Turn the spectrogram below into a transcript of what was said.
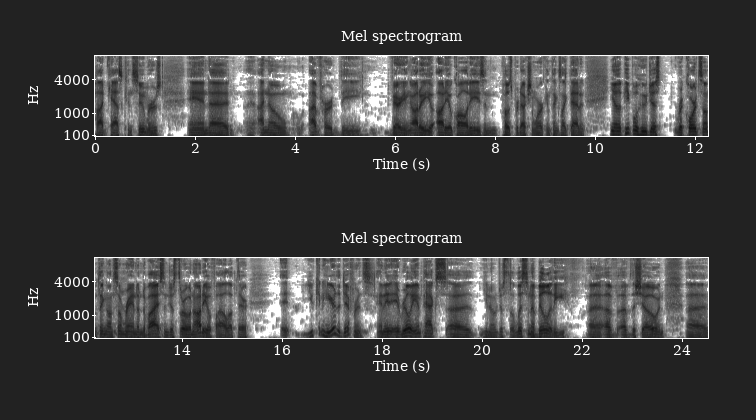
podcast consumers, and uh, I know I've heard the varying audio audio qualities and post production work and things like that, and you know the people who just record something on some random device and just throw an audio file up there, it, you can hear the difference, and it, it really impacts, uh, you know, just the listenability uh, of of the show, and uh,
